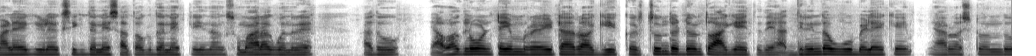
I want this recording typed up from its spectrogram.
ಮಳೆ ಗಿಳೆಗೆ ಸಿಗ್ದೇ ಸತ್ತೋಗ್ದೇ ಕ್ಲೀನಾಗಿ ಸುಮಾರಾಗಿ ಬಂದರೆ ಅದು ಯಾವಾಗಲೂ ಒಂದು ಟೈಮ್ ರೈಟರ್ ಆಗಿ ಖರ್ಚಿನ ದುಡ್ಡಂತೂ ಆಗೇ ಆಯ್ತದೆ. ಅದರಿಂದ ಹೂ ಬೆಳೆಯೋಕ್ಕೆ ಯಾರೂ ಅಷ್ಟೊಂದು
